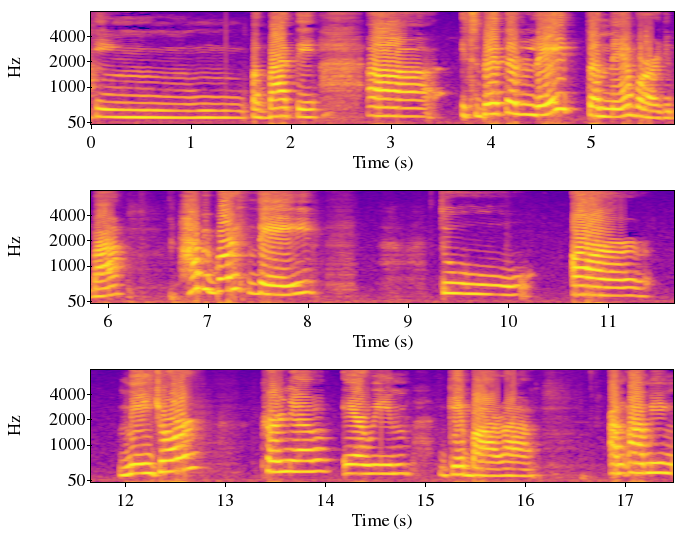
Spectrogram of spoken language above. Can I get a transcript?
aking pagbati. Ah, it's better late than never, di ba? Happy birthday to our Major Colonel Erwin Guevara. Ang aming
